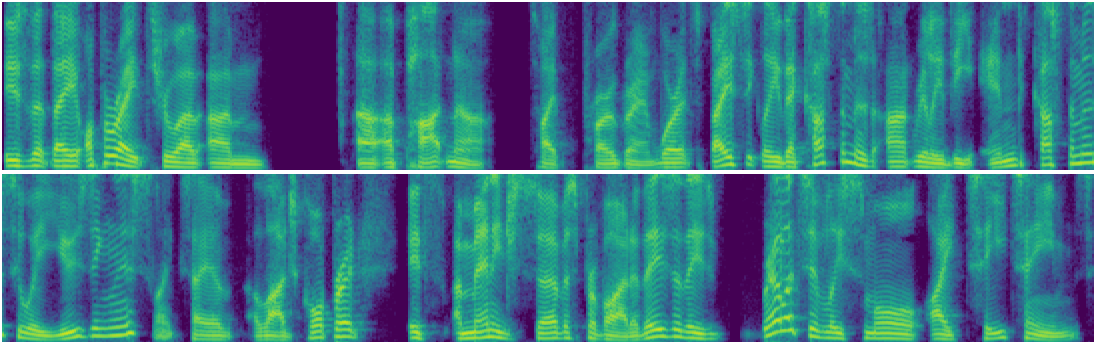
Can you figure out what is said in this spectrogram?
is that they operate through a, um, a partner type program where it's basically their customers aren't really the end customers who are using this, like say a, a large corporate. It's a managed service provider. These are these relatively small IT teams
